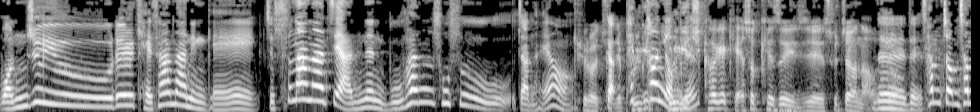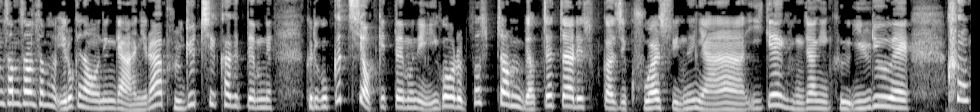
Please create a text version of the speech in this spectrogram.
원주율을 계산하는 게 이제 순환하지 않는 무한 소수잖아요. 그렇죠. 그러니까 이제 불규, 패턴이 없는. 불규칙하게 계속해서 이제 숫자가 나오죠. 네, 네. 3.33333 이렇게 나오는 게 아니라 불규칙하기 때문에 그리고 끝이 없기 때문에 이거를 소수점 몇째짜리 수까지 구할 수 있느냐 이게 굉장히 그 인류의 큰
